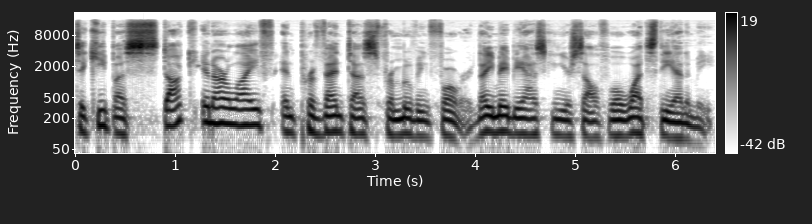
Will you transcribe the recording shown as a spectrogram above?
to keep us stuck in our life and prevent us from moving forward. Now, you may be asking yourself, well, what's the enemy?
